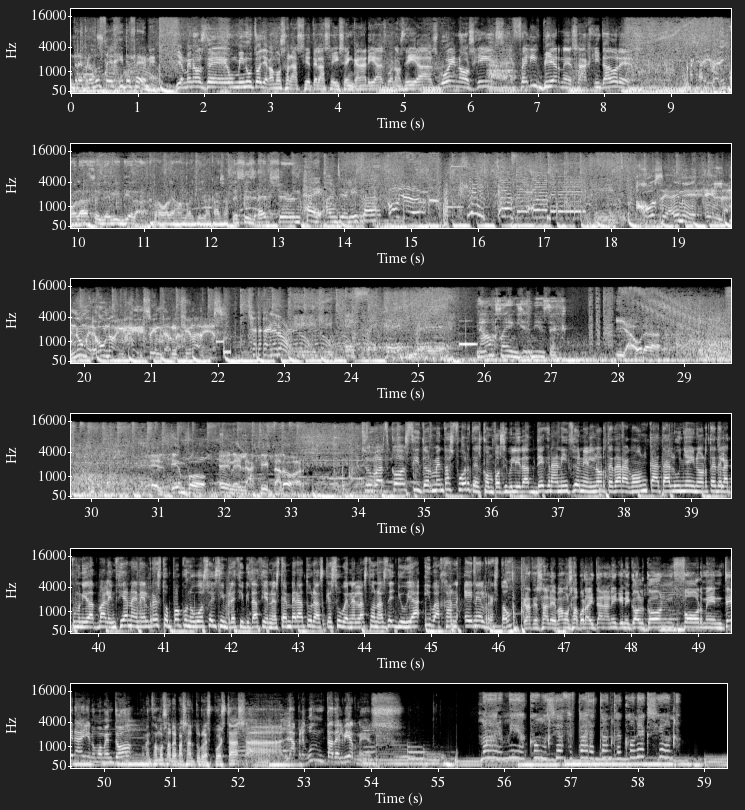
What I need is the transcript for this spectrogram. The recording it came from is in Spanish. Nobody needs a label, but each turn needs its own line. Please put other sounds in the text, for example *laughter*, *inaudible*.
Reproduce Hit FM.
Y en menos de un minuto llegamos a las 7, las 6 en Canarias. Buenos días, buenos hits y feliz viernes, agitadores.
Hola, soy David Guetta. Me Alejandro aquí en la casa. This is Ed Sheeran.
Hey, I'm Dua Lipa.
Oh yeah.
Hit FM.
José A.M. en la número uno en hits internacionales.
Turn it on. Now playing hit music.
Y ahora, el tiempo en el agitador.
Chubascos y tormentas fuertes con posibilidad de granizo en el norte de Aragón, Cataluña y norte de la comunidad valenciana. En el resto poco nuboso y sin precipitaciones. Temperaturas que suben en las zonas de lluvia y bajan en el resto.
Gracias, Ale. Vamos a por Aitana, Nicky Nicole con Formentera y en un momento comenzamos a repasar tus respuestas a la pregunta del viernes.
Madre mía, ¿cómo se hace para tanta conexión?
